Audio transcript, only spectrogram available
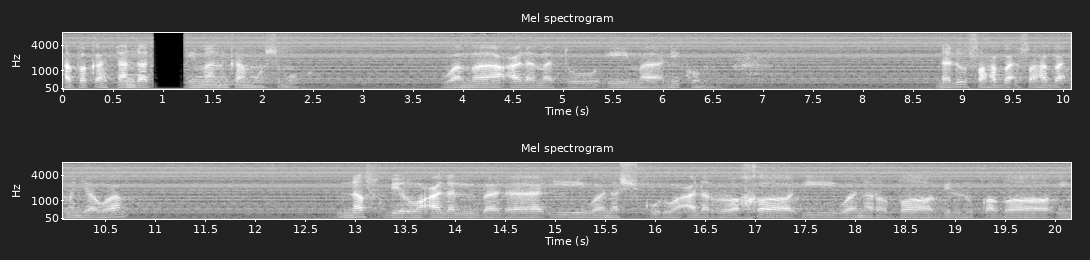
apakah tanda iman kamu semua? Wa ma alamatu imanikum. Lalu sahabat-sahabat menjawab nasbiru ala al-bala'i wa nashkuru ala al-rakha'i wa narda bil qada'i.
